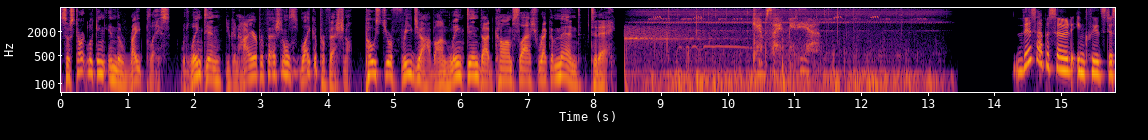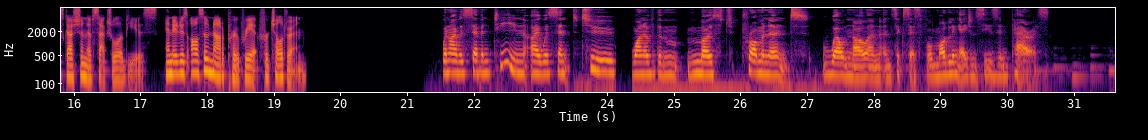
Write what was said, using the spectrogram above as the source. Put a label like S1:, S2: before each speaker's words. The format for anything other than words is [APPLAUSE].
S1: So start looking in the right place. With LinkedIn, you can hire professionals like a professional. Post your free job on linkedin.com slash recommend today.
S2: Campside Media.
S3: This episode includes discussion of sexual abuse, and it is also not appropriate for children.
S4: When I was 17, I was sent to one of the m- most prominent, well known, and successful modeling agencies in Paris.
